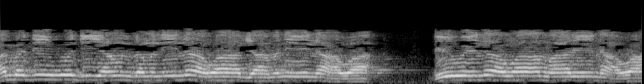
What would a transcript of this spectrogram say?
အပတိဝတိယံသမဏေနဝါဗျာမဏေနဝါဒေဝေနဝါမာရေနဝါ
